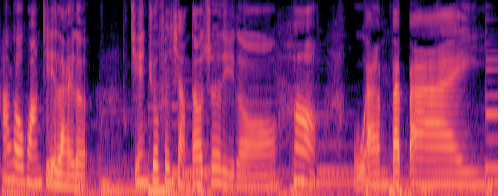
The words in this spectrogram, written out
Hello，黄杰来了，今天就分享到这里喽。哈，午安，拜拜。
